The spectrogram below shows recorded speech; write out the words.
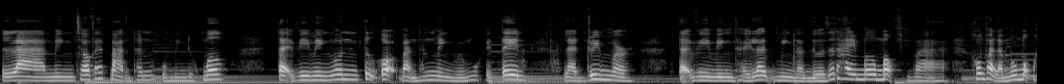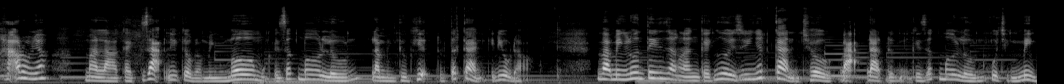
là mình cho phép bản thân của mình được mơ tại vì mình luôn tự gọi bản thân mình với một cái tên là dreamer. Tại vì mình thấy là mình là đứa rất hay mơ mộng và không phải là mơ mộng hão đâu nhá, mà là cái dạng như kiểu là mình mơ một cái giấc mơ lớn là mình thực hiện được tất cả những cái điều đó. Và mình luôn tin rằng là cái người duy nhất cản trở bạn đạt được những cái giấc mơ lớn của chính mình,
